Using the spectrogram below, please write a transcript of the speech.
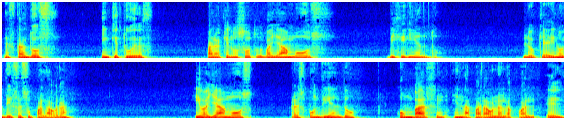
estas dos inquietudes para que nosotros vayamos digiriendo lo que ahí nos dice su palabra y vayamos respondiendo con base en la parábola la cual Él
